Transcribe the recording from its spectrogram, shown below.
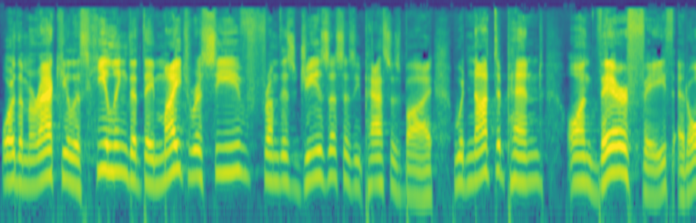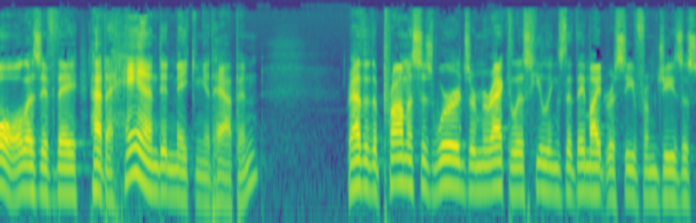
or the miraculous healing that they might receive from this Jesus as he passes by would not depend on their faith at all, as if they had a hand in making it happen. Rather, the promises, words, or miraculous healings that they might receive from Jesus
